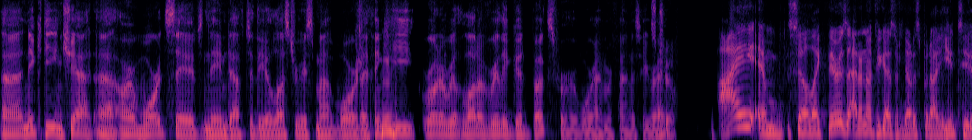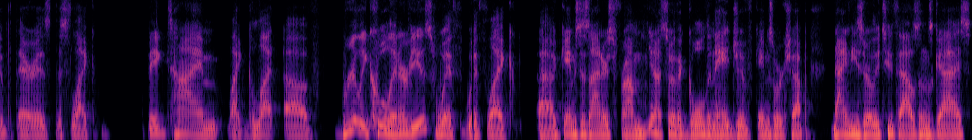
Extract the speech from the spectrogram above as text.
Uh, Nick D in chat, uh, our Ward saves named after the illustrious Matt Ward. I think he wrote a re- lot of really good books for Warhammer Fantasy, It's right? true. I am so like there's I don't know if you guys have noticed, but on YouTube there is this like big time like glut of really cool interviews with with like uh, games designers from you know sort of the golden age of Games Workshop, 90s, early 2000s guys.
